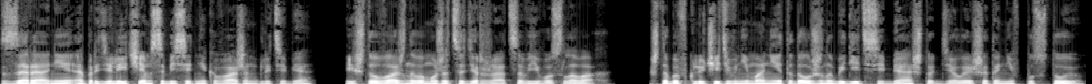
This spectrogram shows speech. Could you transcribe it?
Заранее определи, чем собеседник важен для тебя и что важного может содержаться в его словах. Чтобы включить внимание, ты должен убедить себя, что делаешь это не впустую.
